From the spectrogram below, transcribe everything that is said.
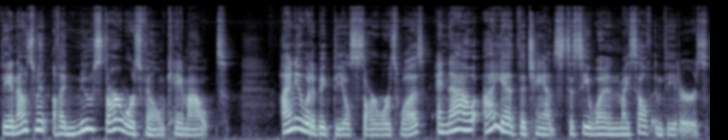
the announcement of a new Star Wars film came out. I knew what a big deal Star Wars was, and now I had the chance to see one myself in theaters.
